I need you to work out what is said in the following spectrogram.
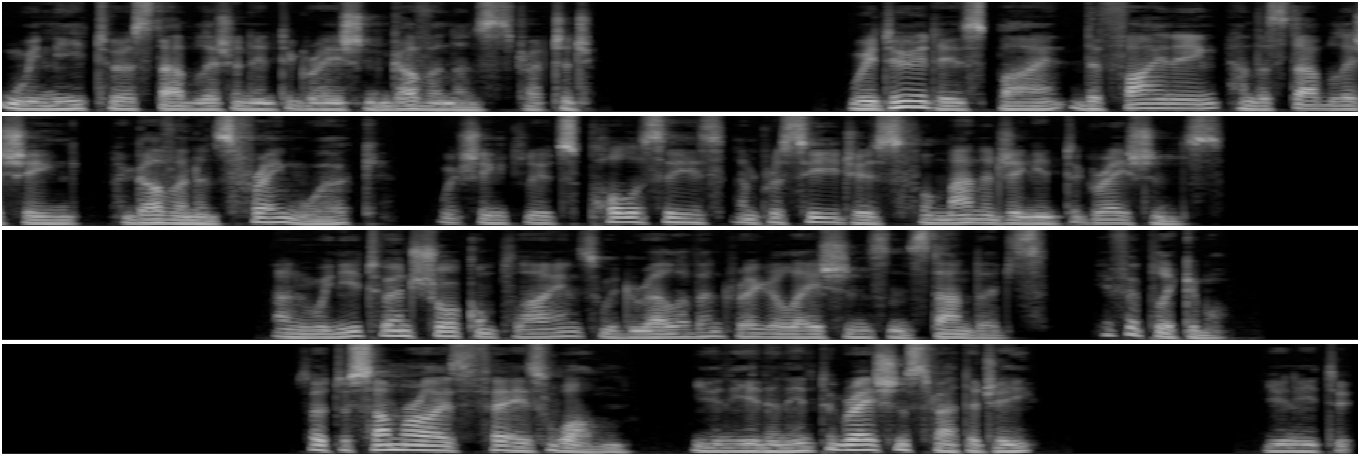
we need to establish an integration governance strategy. We do this by defining and establishing a governance framework which includes policies and procedures for managing integrations. And we need to ensure compliance with relevant regulations and standards, if applicable. So, to summarize phase one, you need an integration strategy, you need to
